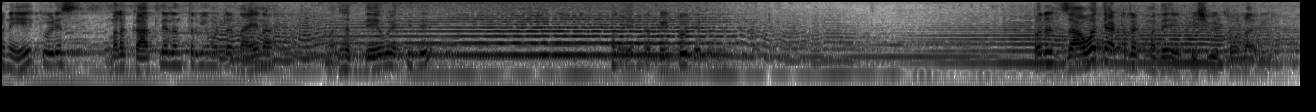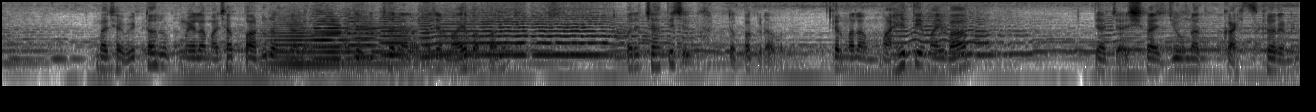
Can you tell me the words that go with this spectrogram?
पण एक वेळेस मला कातल्यानंतर मी म्हटलं नाही ना माझा देव आहे तिथे. मला एकदा भेटू देतो परत जावं त्या ट्रकमध्ये पिशवी खोलावी. माझ्या विठ्ठल रुक्माईला माझ्या पांडुरंगाला माझ्या विठ्ठलाला माझ्या मायबापाला परत छातीचे घट्ट पकडावं. कारण मला माहिती आहे माईबाप त्याच्याशिवाय जीवनात काहीच खरं नाही.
